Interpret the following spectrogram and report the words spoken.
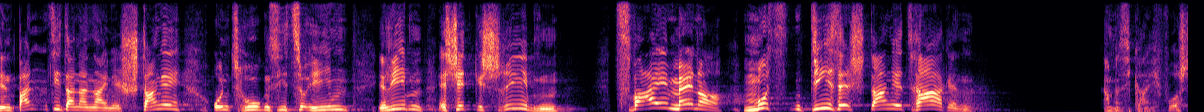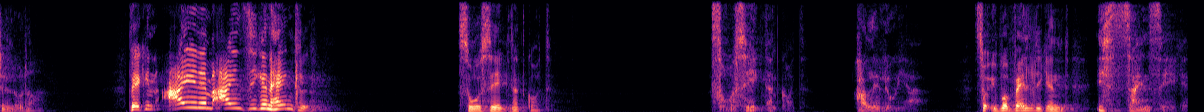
den banden sie dann an eine Stange und trugen sie zu ihm. Ihr Lieben, es steht geschrieben, Zwei Männer mussten diese Stange tragen. Kann man sich gar nicht vorstellen, oder? Wegen einem einzigen Henkel. So segnet Gott. So segnet Gott. Halleluja. So überwältigend ist sein Segen.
